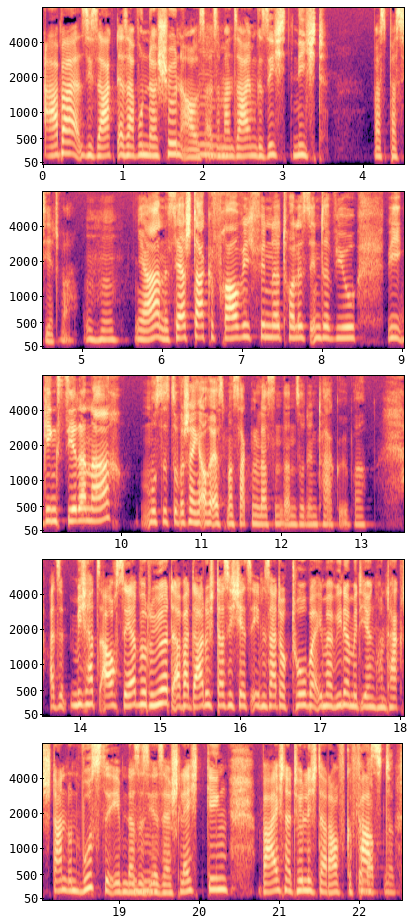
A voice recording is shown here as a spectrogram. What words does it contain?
Aber sie sagt, er sah wunderschön aus. Mhm. Also man sah im Gesicht nicht, was passiert war. Mhm. Ja, eine sehr starke Frau, wie ich finde. Tolles Interview. Wie ging es dir danach? Musstest du wahrscheinlich auch erstmal sacken lassen, dann so den Tag über. Also mich hat's auch sehr berührt, aber dadurch, dass ich jetzt eben seit Oktober immer wieder mit ihr in Kontakt stand und wusste eben, dass mhm. es ihr sehr schlecht ging, war ich natürlich darauf gefasst, Gewappnet.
